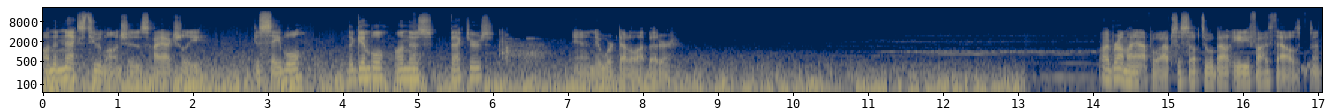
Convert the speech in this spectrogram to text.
on the next two launches, I actually disable the gimbal on those vectors, and it worked out a lot better. I brought my apoapsis up to about 85,000.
